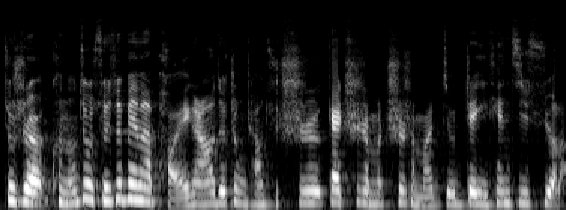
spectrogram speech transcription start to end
就是可能就是随随便便跑一个，然后就正常去吃，该吃什么吃什么，就这一天继续了。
